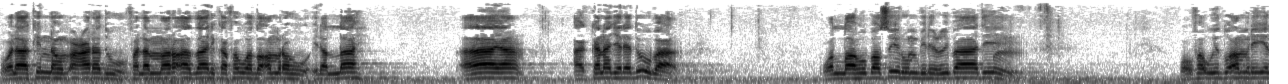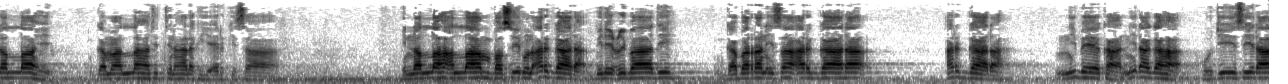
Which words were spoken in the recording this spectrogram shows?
ولكنهم أعرضوا فلما رأى ذلك فوض أمره إلى الله آية أكن جلدوبا والله بصير بالعباد وأفوض أمري إلى الله كما الله تتنها لك يا إركسا إن الله اللهم بصير أرقادا بالعباد قبرا إساء أرقادا أرقادا نبيكا ندقها هجي سيدا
